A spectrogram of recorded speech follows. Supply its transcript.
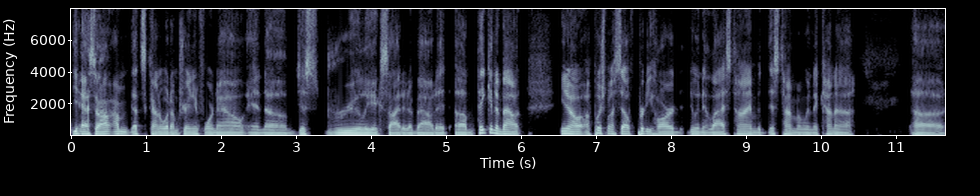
yeah. So I- I'm that's kind of what I'm training for now, and um, just really excited about it. Um, thinking about, you know, I pushed myself pretty hard doing it last time, but this time I'm going to kind of uh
